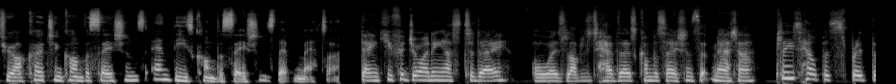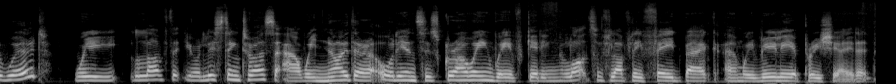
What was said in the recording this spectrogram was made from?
through our coaching conversations and these conversations that matter. Thank you for joining us today. Always lovely to have those conversations that matter. Please help us spread the word. We love that you're listening to us. Uh, we know that our audience is growing. We're getting lots of lovely feedback and we really appreciate it.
